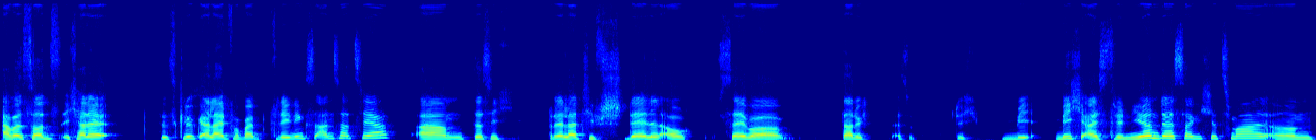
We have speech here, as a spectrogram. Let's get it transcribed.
aber sonst, ich hatte das Glück allein von meinem Trainingsansatz her, ähm, dass ich relativ schnell auch selber dadurch, also durch mich als Trainierende, sage ich jetzt mal, ähm,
